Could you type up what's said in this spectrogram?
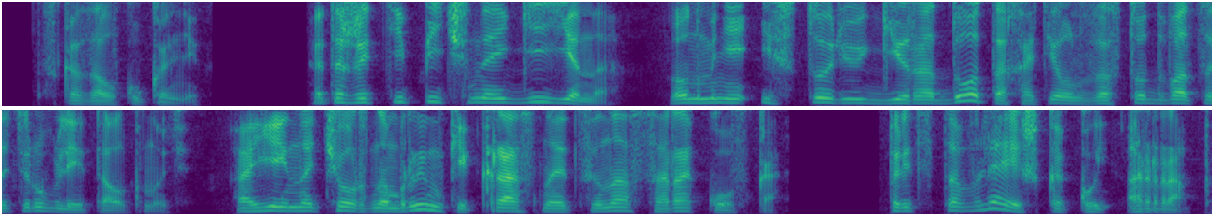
— сказал кукольник. «Это же типичная гиена. Он мне историю Геродота хотел за 120 рублей толкнуть, а ей на черном рынке красная цена сороковка. Представляешь, какой араб?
